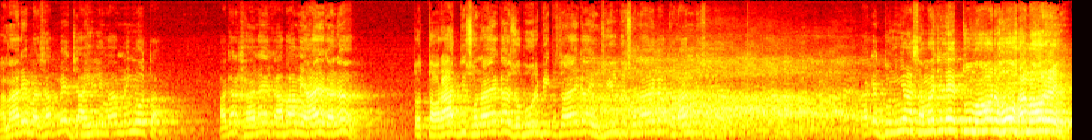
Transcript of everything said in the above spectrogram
ہمارے مذہب میں جاہل امام نہیں ہوتا۔ اگر خانہ کعبہ میں آئے گا نا تو تورات بھی سنائے گا، زبور بھی سنائے گا، انجیل بھی سنائے گا، قرآن بھی سنائے گا۔ تاکہ دنیا سمجھ لے، تم اور ہو، ہم اور ہیں۔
